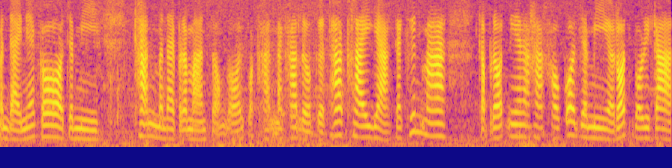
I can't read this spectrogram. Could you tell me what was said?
บันไดเนี่ยก็จะมี ขั้นบันไดประมาณ 200 กว่าขั้นนะคะหรือเกิดถ้าใครอยากจะขึ้นมากับรถเนี่ยนะคะเขาก็จะมีรถบริการ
